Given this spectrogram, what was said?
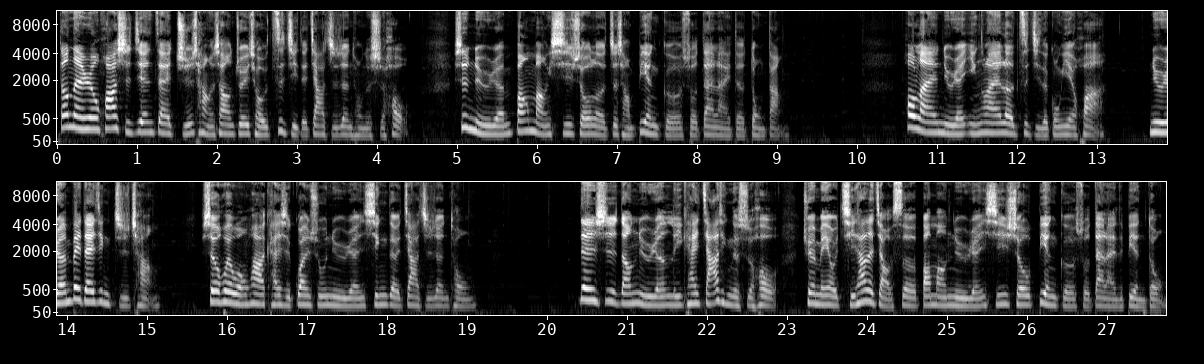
当男人花时间在职场上追求自己的价值认同的时候，是女人帮忙吸收了这场变革所带来的动荡。后来，女人迎来了自己的工业化，女人被带进职场，社会文化开始灌输女人新的价值认同。但是，当女人离开家庭的时候，却没有其他的角色帮忙女人吸收变革所带来的变动，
